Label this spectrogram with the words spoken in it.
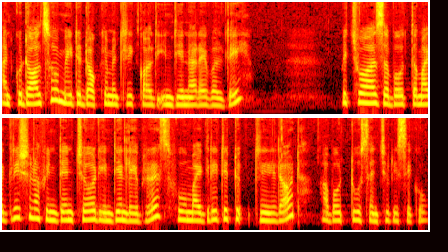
and could also made a documentary called Indian Arrival Day, which was about the migration of indentured Indian laborers who migrated to Trinidad about two centuries ago.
